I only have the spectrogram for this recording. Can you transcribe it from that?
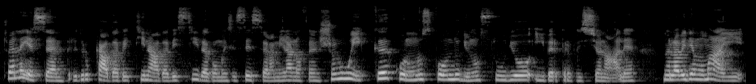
Cioè lei è sempre truccata, pettinata, vestita come se stesse alla Milano Fashion Week con uno sfondo di uno studio iperprofessionale. Non la vediamo mai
